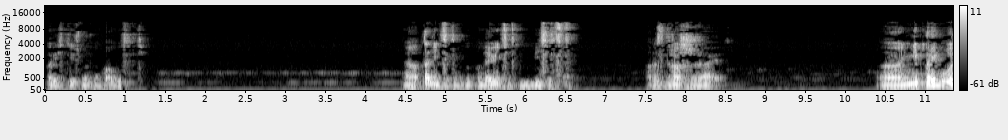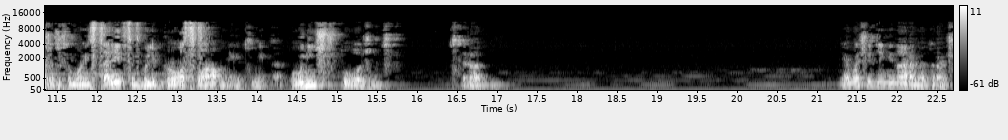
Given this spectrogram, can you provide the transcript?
Престиж нужно повысить. Анатолитик нужно подавить, если бесится. Раздражает. Э, не пригожит, что мои столицы были православные какие-то. Уничтожить. Сразу. Я большие деньги на армию трачу.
